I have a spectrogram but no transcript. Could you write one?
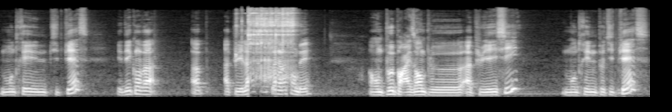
montrer une petite pièce, et dès qu'on va hop, appuyer là, elle va tomber. On peut, par exemple, euh, appuyer ici, montrer une petite pièce,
